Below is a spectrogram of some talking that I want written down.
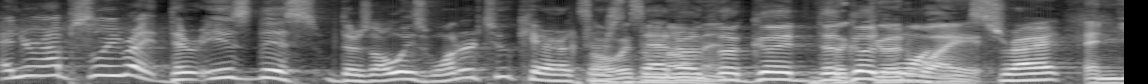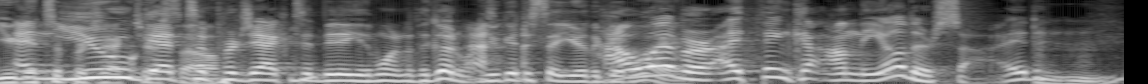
And you're absolutely right. There is this. There's always one or two characters that are the good, the, The good, good ones, white. right? And you get to you project get to project to be one of the good ones. You get to say you're the good However, I think on the other side, Mm-hmm.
